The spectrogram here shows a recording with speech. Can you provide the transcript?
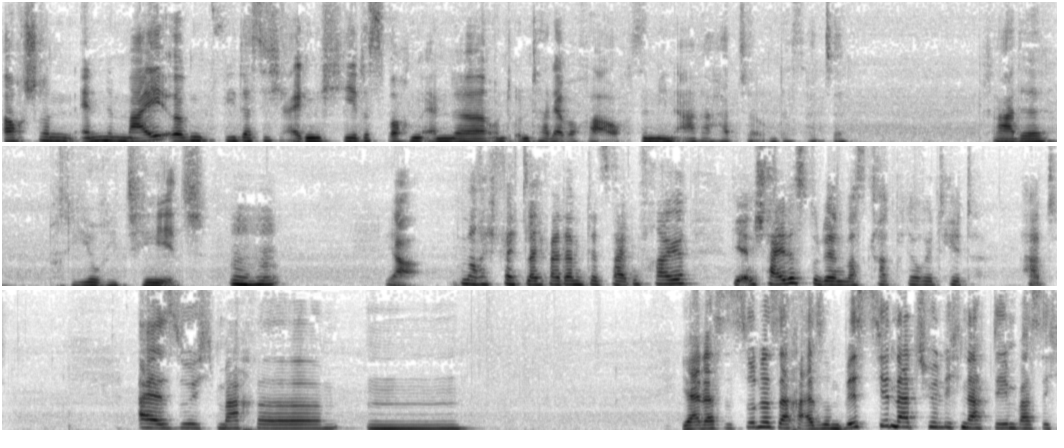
auch schon Ende Mai irgendwie, dass ich eigentlich jedes Wochenende und unter der Woche auch Seminare hatte und das hatte gerade Priorität. Mhm. Ja. Mache ich vielleicht gleich weiter mit der zweiten Frage. Wie entscheidest du denn, was gerade Priorität hat? Also ich mache, mh, mm, ja, das ist so eine Sache. Also ein bisschen natürlich nach dem, was ich,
